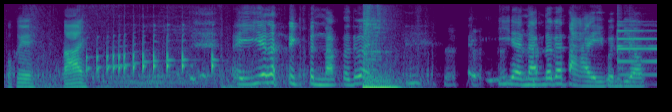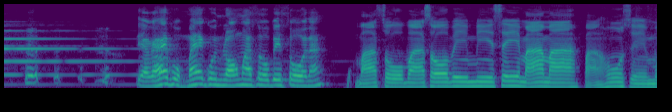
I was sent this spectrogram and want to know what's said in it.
โอเค ตาย ไอ้เหี้ยแล้วเป็นคนนับมาด้วย ไอ้เหี้ยนับแล้วก็ตายคนเดียว เดี๋ยวก็ให้ผมไม่ให้คุณร้องมาโซเบโซนะ มาโซมาโซบีมีเซมามาป่าโฮเซโม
